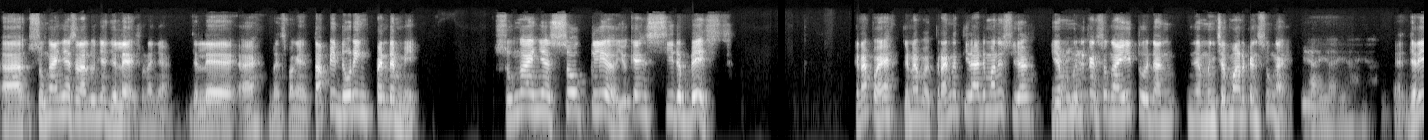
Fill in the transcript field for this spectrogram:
Uh, sungainya selalunya jelek sebenarnya jelek eh dan sebagainya. Tapi during pandemic sungainya so clear you can see the base kenapa ya kenapa? Kerana tidak ada manusia yang ya, menggunakan ya. sungai itu dan yang mencemarkan sungai. Ya ya ya, ya. Eh, jadi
